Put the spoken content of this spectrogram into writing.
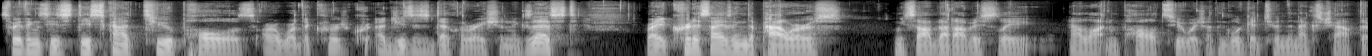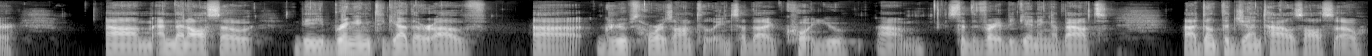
So he thinks these, these kind of two poles are where the uh, Jesus declaration exists, right? Criticizing the powers. We saw that obviously a lot in Paul too, which I think we'll get to in the next chapter. Um, and then also the bringing together of uh, groups horizontally. And so the quote you um, said at the very beginning about uh, don't the Gentiles also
